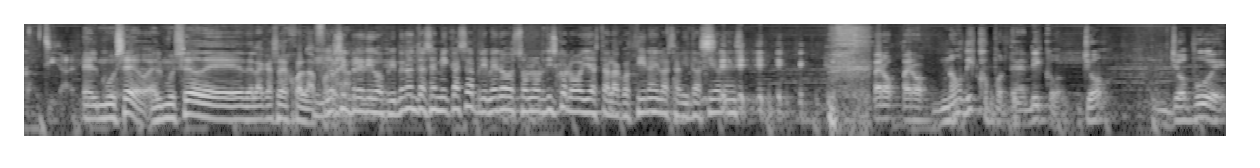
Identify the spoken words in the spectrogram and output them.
cantidad. de El museo, el museo de, de la casa de Juan Laforga. yo siempre digo, primero entras en mi casa, primero son los discos, luego ya está la cocina y las habitaciones. Pero, pero no discos por tener discos. Yo, yo pude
